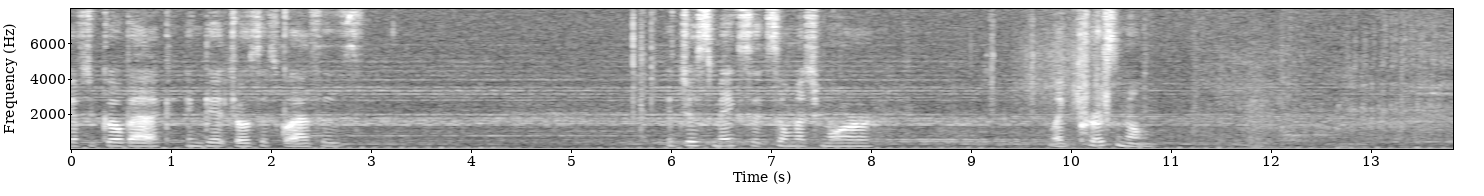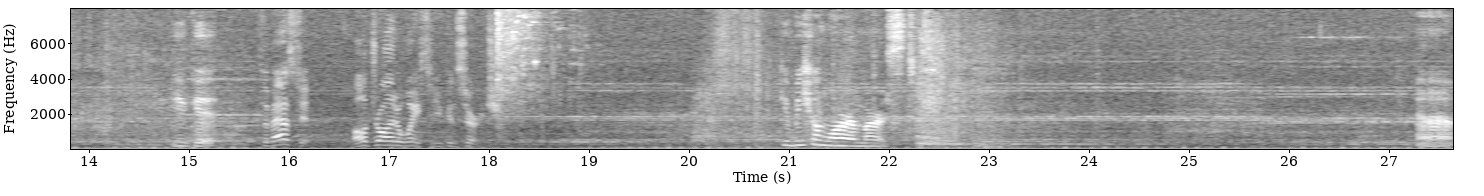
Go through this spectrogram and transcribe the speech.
You have to go back and get Joseph's glasses. It just makes it so much more like personal. You get Sebastian, I'll draw it away so you can search. you become more immersed. Uh,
